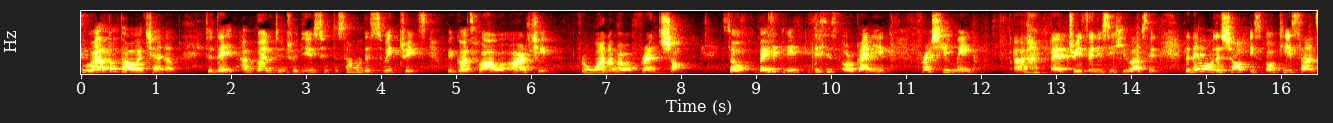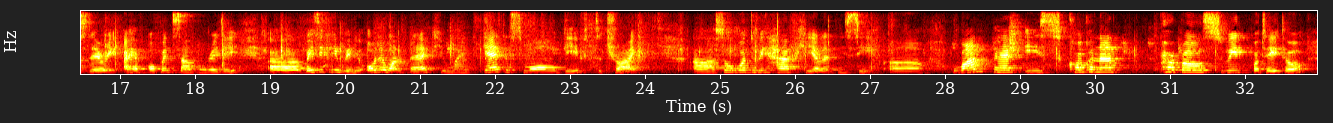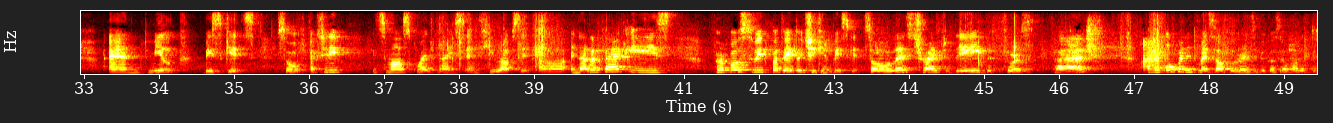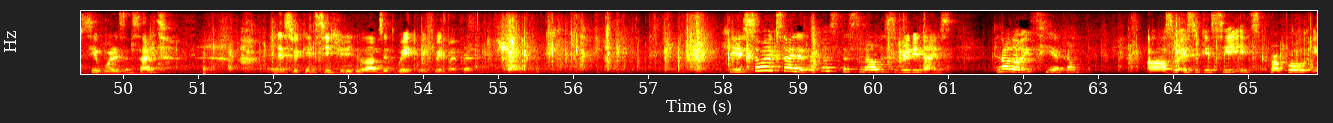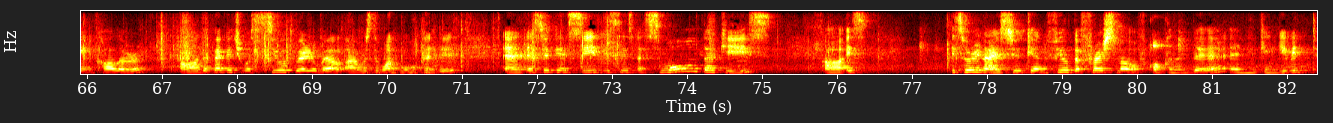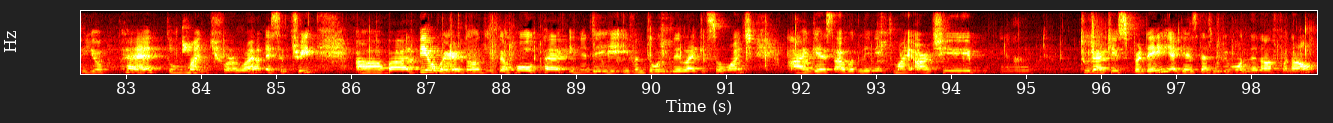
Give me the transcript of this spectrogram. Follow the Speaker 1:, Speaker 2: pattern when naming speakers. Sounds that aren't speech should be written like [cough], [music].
Speaker 1: welcome to our channel. Today I'm going to introduce you to some of the sweet treats we got for our Archie from one of our friends shop. So basically this is organic, freshly made uh, [laughs] pet treats and you see he loves it. The name of the shop is Okie San's Diary. I have opened some already. Uh, basically when you order one pack you might get a small gift to try. Uh, so what do we have here? Let me see. One pack is coconut purple sweet potato and milk biscuits. So actually it smells quite nice and he loves it. Uh, another pack is purple sweet potato chicken biscuit. So let's try today the first pack I have opened it myself already because I wanted to see what is inside. And as you can see he really loves it. Wait wait wait my friend he is so excited because the smell is really nice. No, no, it's here. Come. Uh, so as you can see, it's purple in color. Uh, the package was sealed very well. I was the [laughs] one who opened it. And as you can see, this is a small duckies. Uh, it's it's very nice. You can feel the fresh smell of coconut there and you can give it to your pet to munch for a while as a treat. Uh, but be aware don't give the whole pack in a day even though if they like it so much. I guess I would limit my Archie um, two duckies per day. I guess that will be more than enough for now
